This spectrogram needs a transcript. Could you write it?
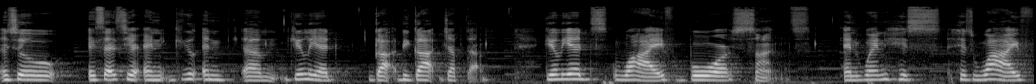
and so it says here, and and um, Gilead got begot Jephthah. Gilead's wife bore sons, and when his his wife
